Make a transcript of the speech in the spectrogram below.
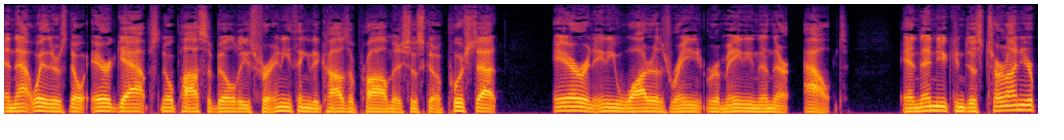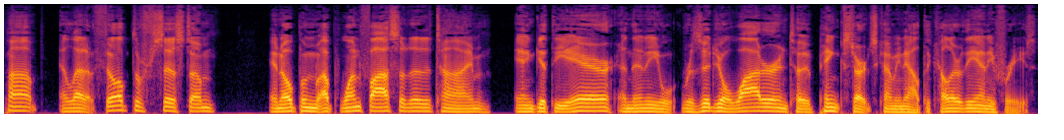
And that way there's no air gaps, no possibilities for anything to cause a problem. It's just going to push that air and any water that's remaining in there out. And then you can just turn on your pump and let it fill up the system and open up one faucet at a time and get the air and then the residual water until pink starts coming out, the color of the antifreeze.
